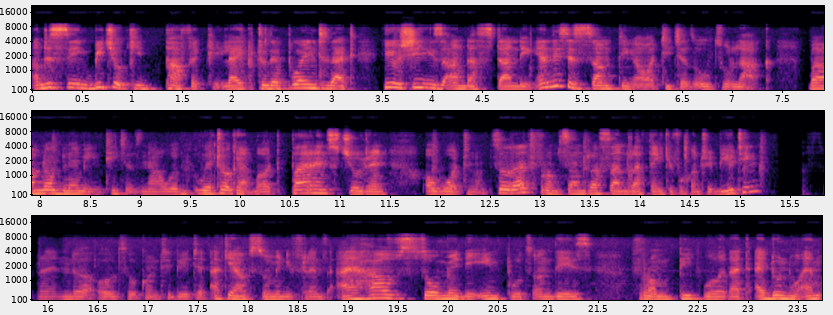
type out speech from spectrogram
I'm just saying beat your kid perfectly, like to the point that he or she is understanding. And this is something our teachers also lack. But I'm not blaming teachers now. We're, we're talking about parents, children, or whatnot. So that's from Sandra. Sandra, thank you for contributing friend also contributed. I have so many friends. I have so many inputs on this from people that I don't know. I'm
